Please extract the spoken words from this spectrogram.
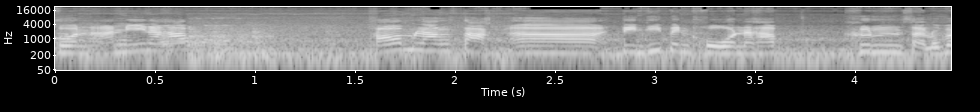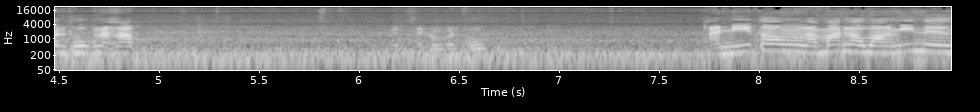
ส่วนอันนี้นะครับเขากำลังตักเอ่อดินที่เป็นโคลนนะครับ ขึ้นใส่รถบรรทุกนะครับเป็นใส่รถบรรทุก อันนี้ต้องระมัดระวังนิดนึง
